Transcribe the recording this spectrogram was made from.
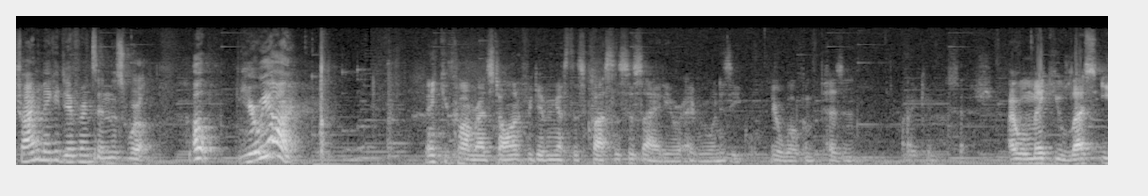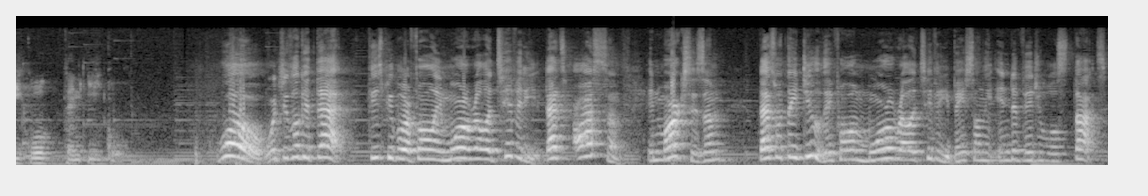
trying to make a difference in this world. Oh, here we are. Thank you, Comrade Stalin, for giving us this classless society where everyone is equal. You're welcome, peasant. I can I will make you less equal than equal. Whoa, would you look at that? These people are following moral relativity. That's awesome. In Marxism, that's what they do. They follow moral relativity based on the individual's thoughts.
